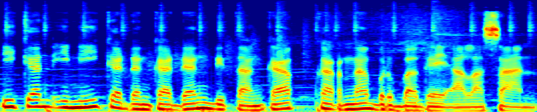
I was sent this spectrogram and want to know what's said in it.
ikan ini kadang-kadang ditangkap karena berbagai alasan.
